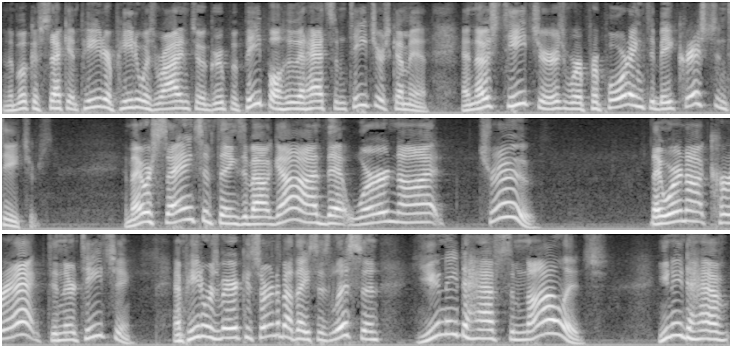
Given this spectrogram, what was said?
In the book of Second Peter, Peter was writing to a group of people who had had some teachers come in. And those teachers were purporting to be Christian teachers. And they were saying some things about God that were not true. They were not correct in their teaching. And Peter was very concerned about that. He says, Listen, you need to have some knowledge. You need to have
